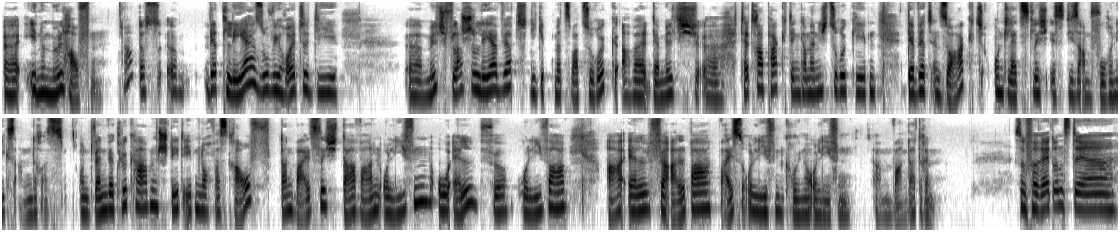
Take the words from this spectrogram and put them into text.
äh, in einem Müllhaufen. Ja, das äh, wird leer, so wie heute die äh, Milchflasche leer wird, die gibt mir zwar zurück, aber der Milch-Tetrapack, äh, den kann man nicht zurückgeben, der wird entsorgt und letztlich ist diese Amphore nichts anderes. Und wenn wir Glück haben, steht eben noch was drauf, dann weiß ich, da waren Oliven, OL für Oliva, AL für Alba, weiße Oliven, grüne Oliven ähm, waren da drin. So verrät uns der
